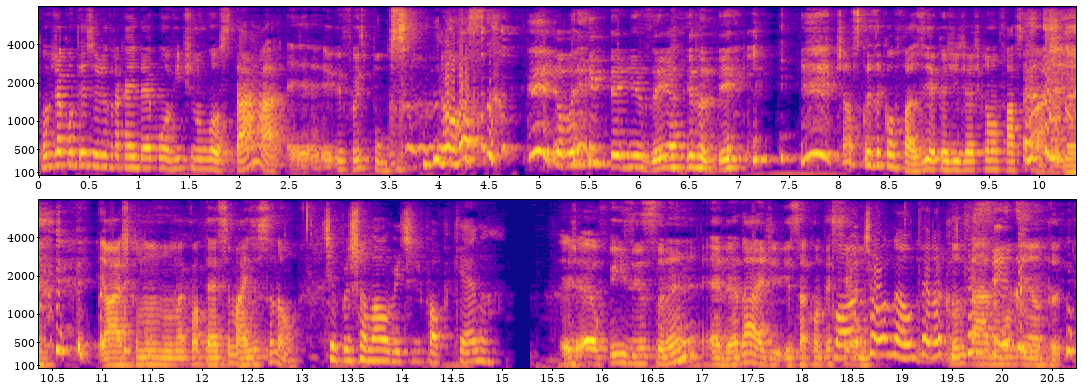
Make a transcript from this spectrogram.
quando já aconteceu de trocar ideia com o ouvinte e não gostar, é, ele foi expulso. Nossa! Eu infernizei a vida dele. Tinha umas coisas que eu fazia que hoje em dia acho que eu não faço mais, né? Eu acho que não, não acontece mais isso, não. tipo, chamar o ouvinte de pau pequeno. Eu, fiz isso, né? É verdade, isso aconteceu. Pode ou não ter Num dado acontecido. momento.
